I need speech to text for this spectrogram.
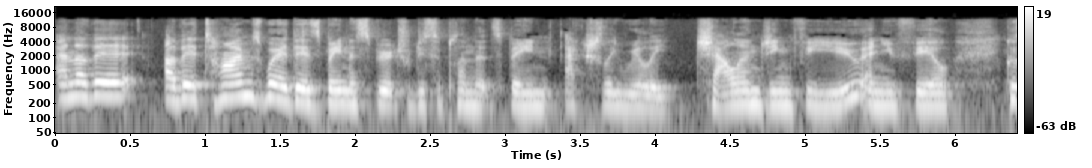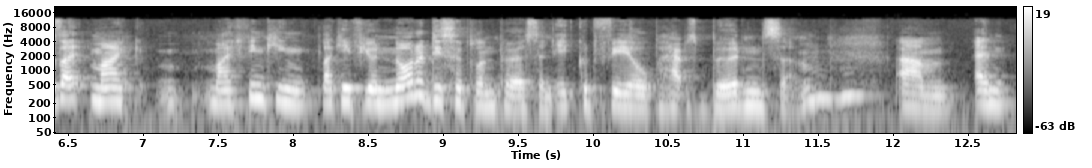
And are there are there times where there's been a spiritual discipline that's been actually really challenging for you and you feel because I my my thinking like if you're not a disciplined person it could feel perhaps burdensome mm-hmm. um, and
